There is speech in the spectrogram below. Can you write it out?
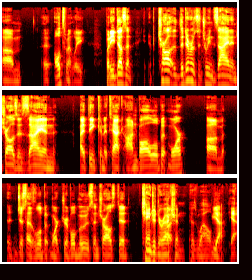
Um, uh, ultimately, but he doesn't. Charles, the difference between Zion and Charles is Zion, I think, can attack on ball a little bit more. Um, just has a little bit more dribble moves than Charles did. Change of direction as well. Yeah. Yeah.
